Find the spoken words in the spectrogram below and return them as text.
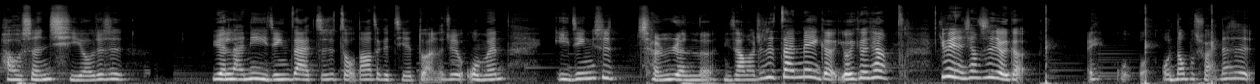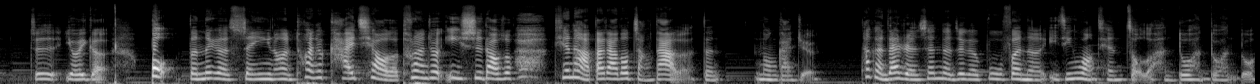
好神奇哦，就是原来你已经在只是走到这个阶段了，就是我们。已经是成人了，你知道吗？就是在那个有一个像，有点像是有一个，哎，我我我弄不出来，但是就是有一个啵的那个声音，然后你突然就开窍了，突然就意识到说，天哪，大家都长大了的那种感觉。他可能在人生的这个部分呢，已经往前走了很多很多很多。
